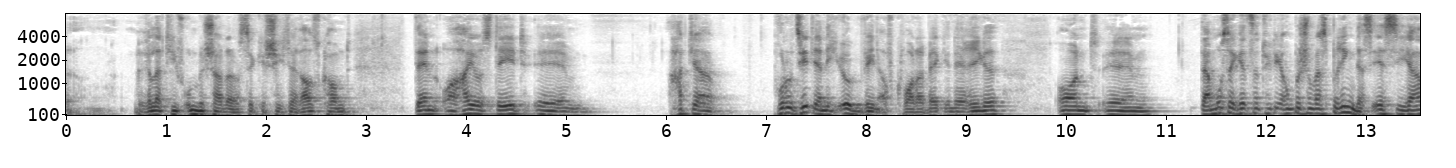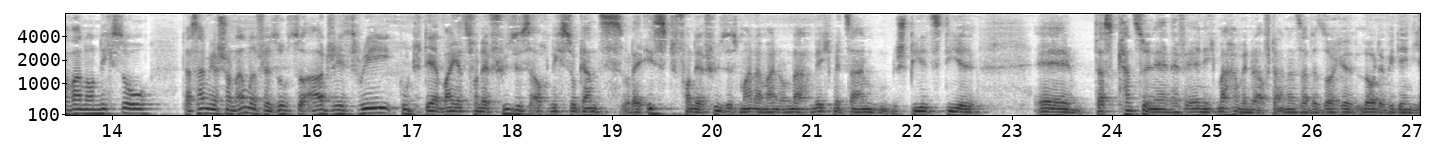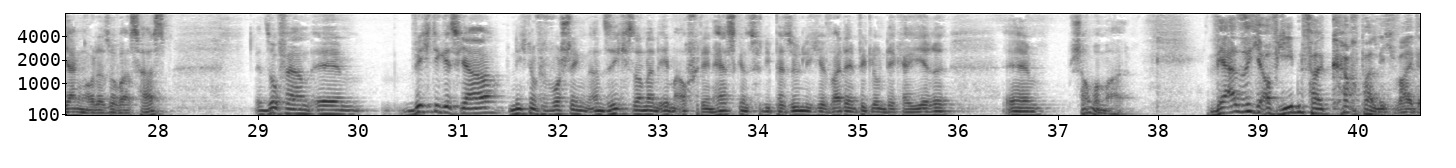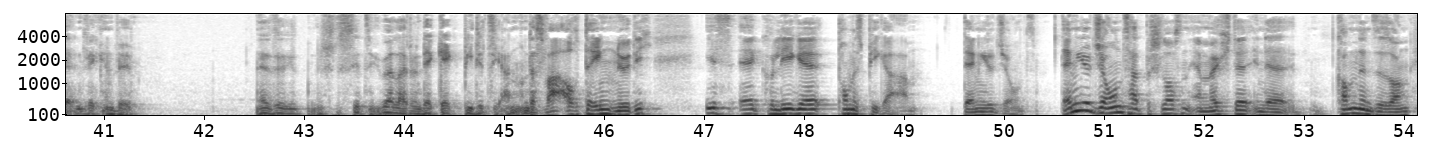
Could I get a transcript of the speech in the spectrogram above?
relativ unbeschadet aus der Geschichte rauskommt. Denn Ohio State äh, hat ja, produziert ja nicht irgendwen auf Quarterback in der Regel. Und ähm, da muss er jetzt natürlich auch ein bisschen was bringen. Das erste Jahr war noch nicht so, das haben ja schon andere versucht, so RJ3, gut, der war jetzt von der Physis auch nicht so ganz, oder ist von der Physis meiner Meinung nach nicht mit seinem Spielstil. Äh, das kannst du in der NFL nicht machen, wenn du auf der anderen Seite solche Leute wie den Young oder sowas hast. Insofern ähm, wichtiges Jahr, nicht nur für Washington an sich, sondern eben auch für den Haskins, für die persönliche Weiterentwicklung der Karriere. Ähm, schauen wir mal. Wer sich auf jeden Fall körperlich weiterentwickeln will, also das ist jetzt eine Überleitung, der Gag bietet sich an und das war auch dringend nötig, ist äh, Kollege Pommes Arm, Daniel Jones. Daniel Jones hat beschlossen, er möchte in der kommenden Saison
